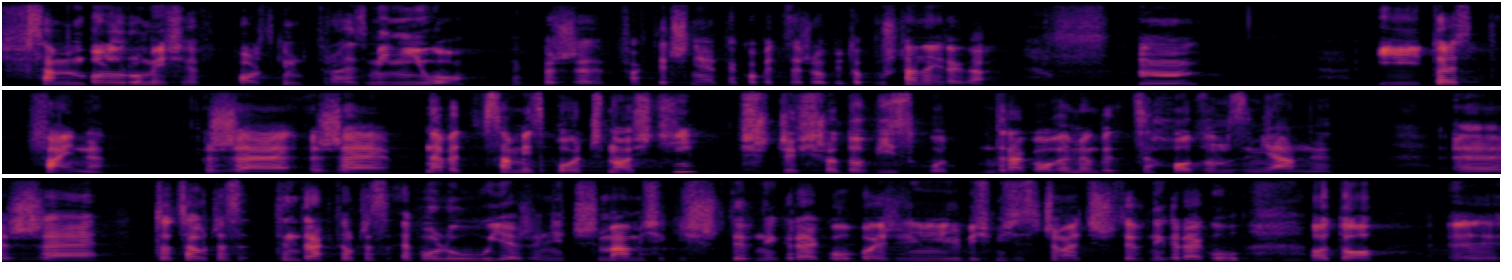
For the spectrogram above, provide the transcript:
w samym ballroomie się w polskim trochę zmieniło, jakby, że faktycznie te kobiety zaczęły być dopuszczane i tak dalej. Mm, I to jest fajne, że, że nawet w samej społeczności czy w środowisku dragowym jakby zachodzą zmiany, e, że to cały czas, ten drag cały czas ewoluuje, że nie trzymamy się jakichś sztywnych reguł, bo jeżeli mielibyśmy się trzymać sztywnych reguł, to y,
